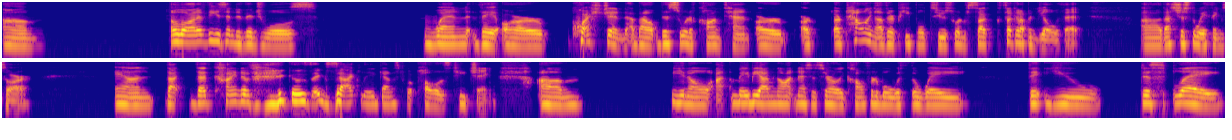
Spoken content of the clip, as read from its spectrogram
um, a lot of these individuals, when they are questioned about this sort of content, are are, are telling other people to sort of suck, suck it up and deal with it. Uh, that's just the way things are, and that that kind of goes exactly against what Paul is teaching. Um, you know, maybe I'm not necessarily comfortable with the way that you display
